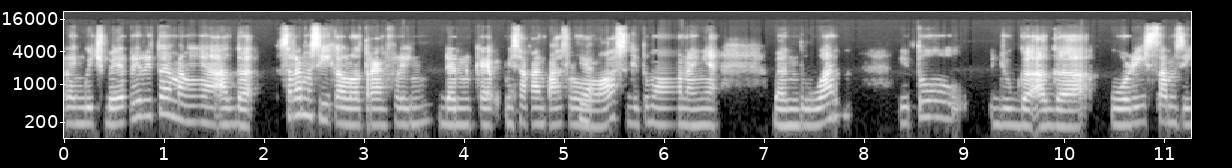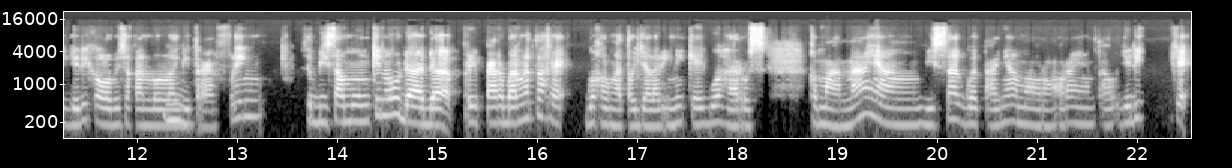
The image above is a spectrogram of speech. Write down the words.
language barrier itu emang yang agak serem sih kalau traveling. Dan kayak misalkan pas lo yeah. lost gitu mau nanya bantuan itu juga agak worrisome sih. Jadi kalau misalkan lo hmm. lagi traveling sebisa mungkin lo udah ada prepare banget lah kayak gue kalau nggak tahu jalan ini kayak gue harus ke mana yang bisa gue tanya sama orang-orang yang tahu. Jadi kayak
